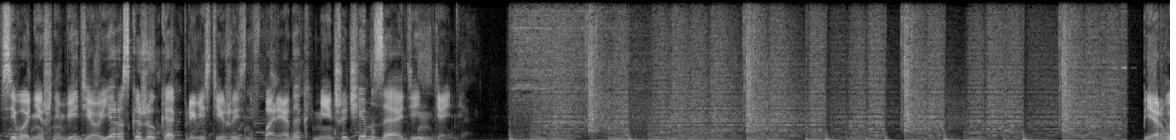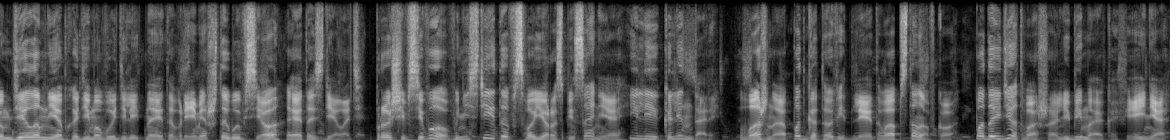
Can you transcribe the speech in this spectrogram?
В сегодняшнем видео я расскажу, как привести жизнь в порядок меньше, чем за один день. Первым делом необходимо выделить на это время, чтобы все это сделать. Проще всего внести это в свое расписание или календарь. Важно подготовить для этого обстановку. Подойдет ваша любимая кофейня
